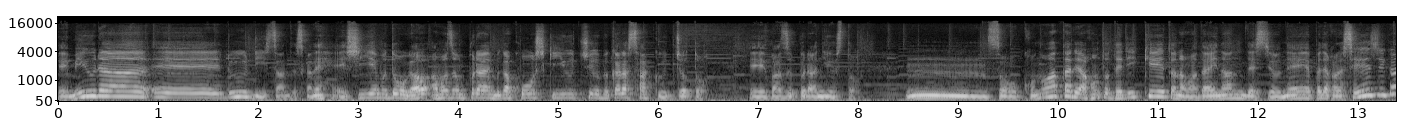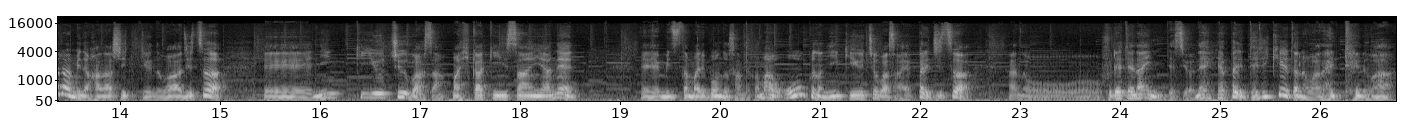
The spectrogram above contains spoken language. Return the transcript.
え三浦、えー、ルーリーさんですかね、え CM 動画を Amazon プライムが公式 YouTube から削除と、えー、バズプラニュースと。うーん、そう、この辺りは本当デリケートな話題なんですよね。やっぱりだから政治絡みの話っていうのは、実は、えー、人気 YouTuber さん、まあ、ヒカキンさんやね、えー、水溜りボンドさんとか、まあ、多くの人気 YouTuber さんはやっぱり実はあのー、触れてないんですよね。やっぱりデリケートな話題っていうのは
